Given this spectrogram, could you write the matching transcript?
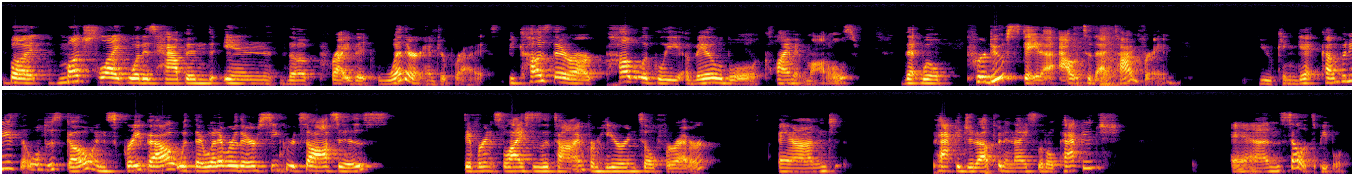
But much like what has happened in the private weather enterprise, because there are publicly available climate models that will produce data out to that time frame, you can get companies that will just go and scrape out with their whatever their secret sauce is, different slices of time from here until forever, and package it up in a nice little package and sell it to people.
